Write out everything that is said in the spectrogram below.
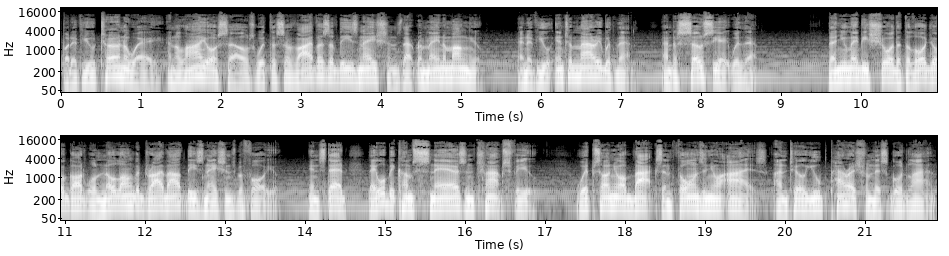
But if you turn away and ally yourselves with the survivors of these nations that remain among you, and if you intermarry with them and associate with them, then you may be sure that the Lord your God will no longer drive out these nations before you. Instead, they will become snares and traps for you, whips on your backs and thorns in your eyes, until you perish from this good land,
